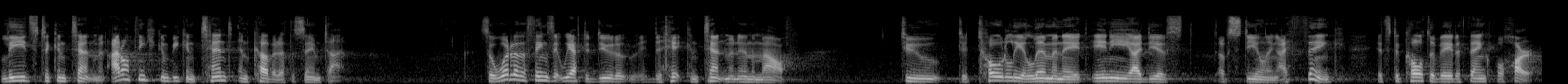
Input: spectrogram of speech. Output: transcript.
leads to contentment. I don't think you can be content and covet at the same time. So, what are the things that we have to do to, to hit contentment in the mouth? To, to totally eliminate any idea of, of stealing? I think it's to cultivate a thankful heart.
